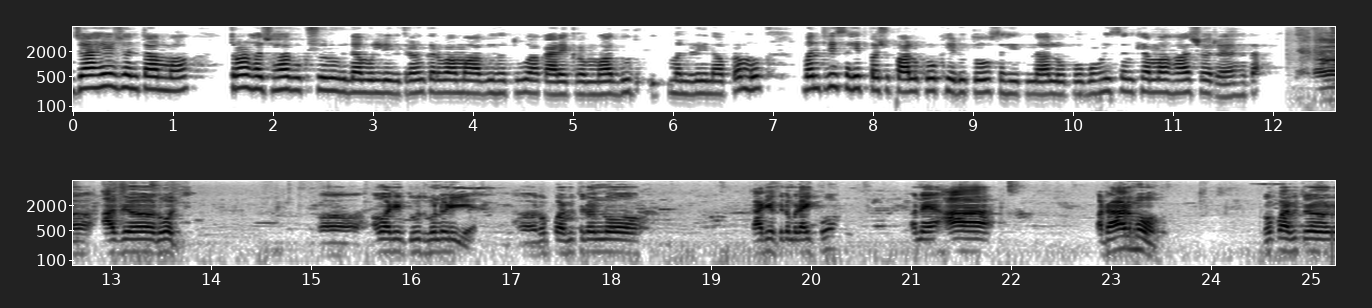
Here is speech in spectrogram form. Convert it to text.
જાહેર જનતામાં ત્રણ હજાર વૃક્ષોનું વિનામૂલ્યે વિતરણ કરવામાં આવ્યું હતું. આ કાર્યક્રમમાં દૂધ મંડળીના પ્રમુખ, મંત્રી સહિત પશુપાલકો, ખેડૂતો સહિતના લોકો બહોળી સંખ્યામાં હાજર રહ્યા હતા. આજ રોજ અમારી દૂધ મંડળીએ રોપા વિતરણનો કાર્યક્રમ રાખ્યો. અને આ અઢારમો રોપા વિતરણ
